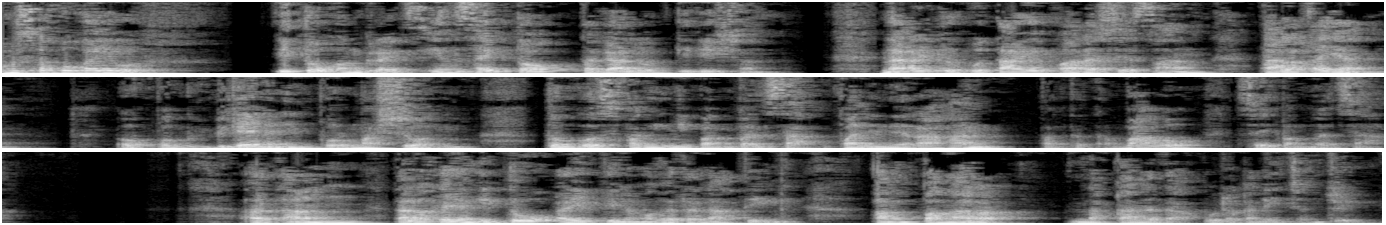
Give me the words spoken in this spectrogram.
Kumusta po kayo? Ito ang Greg's Inside Talk Tagalog Edition. Narito po tayo para sa isang talakayan o pagbibigay ng impormasyon tungkol sa pangingibang bansa, paninirahan, pagtatrabaho sa ibang bansa. At ang talakayan ito ay pinamagatan natin ang pangarap na Canada o na Canadian Dream.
